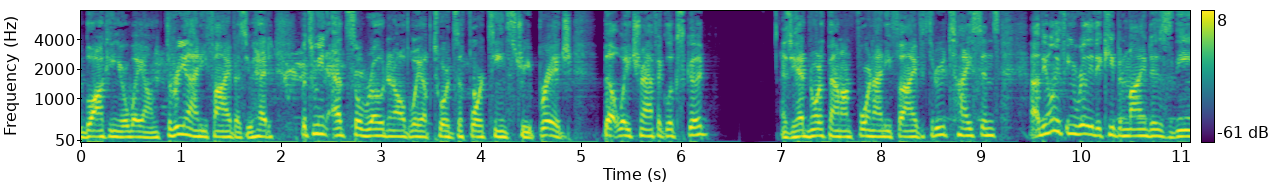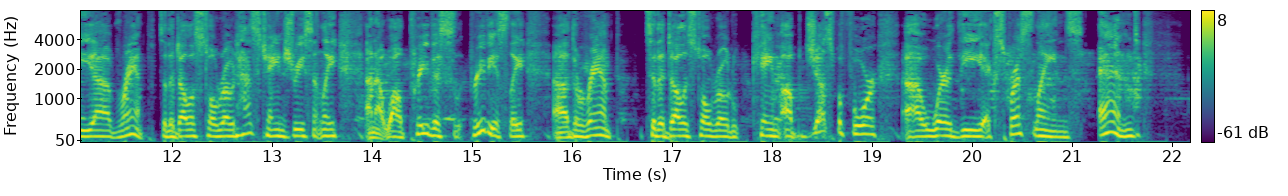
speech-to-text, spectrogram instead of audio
blocking your way on 395 as you head between Edsall Road and all the way up towards the 14th Street Bridge. Beltway traffic looks good. As you head northbound on 495 through Tyson's, uh, the only thing really to keep in mind is the uh, ramp to the Dulles Toll Road has changed recently. And uh, while previous, previously uh, the ramp to the Dulles Toll Road came up just before uh, where the express lanes end,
